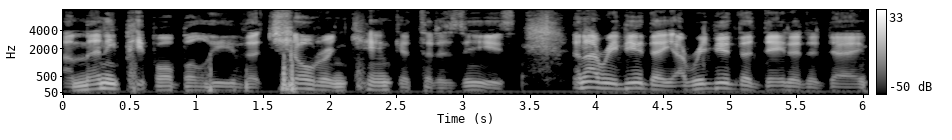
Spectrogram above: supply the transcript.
Uh, many people believe that children can't get the disease, and I reviewed the I reviewed the data today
